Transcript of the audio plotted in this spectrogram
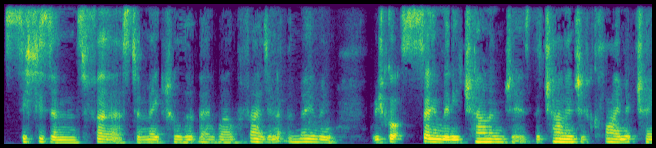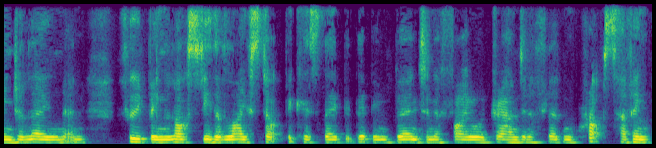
citizens first and make sure that they're well fed. And at the moment, we've got so many challenges the challenge of climate change alone and food being lost either livestock because they've, they've been burnt in a fire or drowned in a flood and crops having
